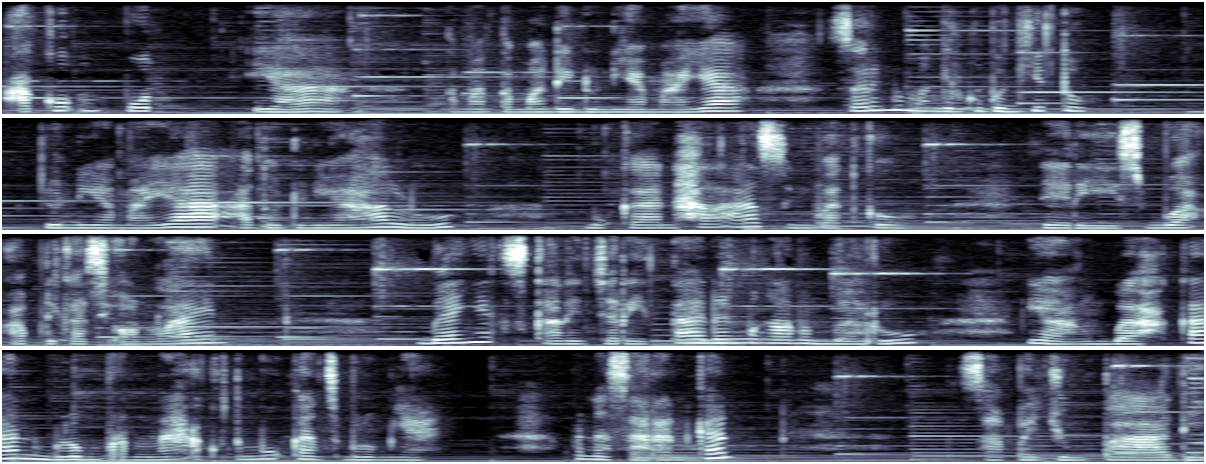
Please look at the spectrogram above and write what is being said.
aku emput. Ya, teman-teman di dunia maya sering memanggilku begitu. Dunia maya atau dunia halu bukan hal asing buatku. Dari sebuah aplikasi online, banyak sekali cerita dan pengalaman baru yang bahkan belum pernah aku temukan sebelumnya. Penasaran kan? Sampai jumpa di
